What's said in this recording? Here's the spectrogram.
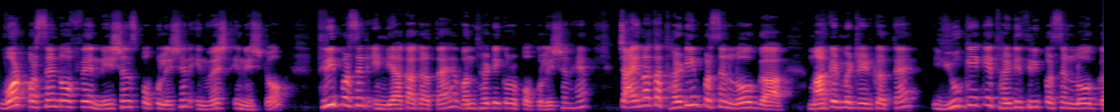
what percent of a nation's population invest in stock three percent India का करता है वन थर्टी करोड़ पॉपुलेशन है। चाइना का थर्टीन परसेंट लोग मार्केट में ट्रेड करते हैं। यूके के थर्टी थ्री परसेंट लोग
